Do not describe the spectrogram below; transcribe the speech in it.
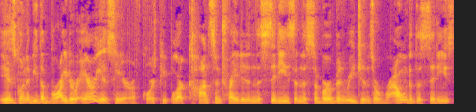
is going to be the brighter areas here. Of course, people are concentrated in the cities and the suburban regions around the cities,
